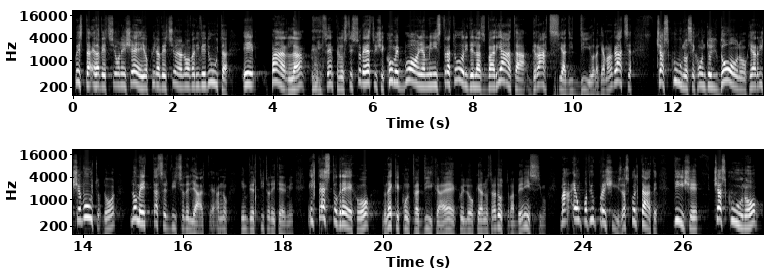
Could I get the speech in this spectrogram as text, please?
Questa è la versione CEI, ho qui la versione la nuova riveduta e parla, sempre lo stesso verso, dice come buoni amministratori della svariata grazia di Dio, la chiamano grazia, ciascuno secondo il dono che ha ricevuto, dono, lo metta al servizio degli altri. Hanno invertito dei termini. Il testo greco non è che contraddica eh, quello che hanno tradotto, va benissimo, ma è un po' più preciso. Ascoltate, dice ciascuno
